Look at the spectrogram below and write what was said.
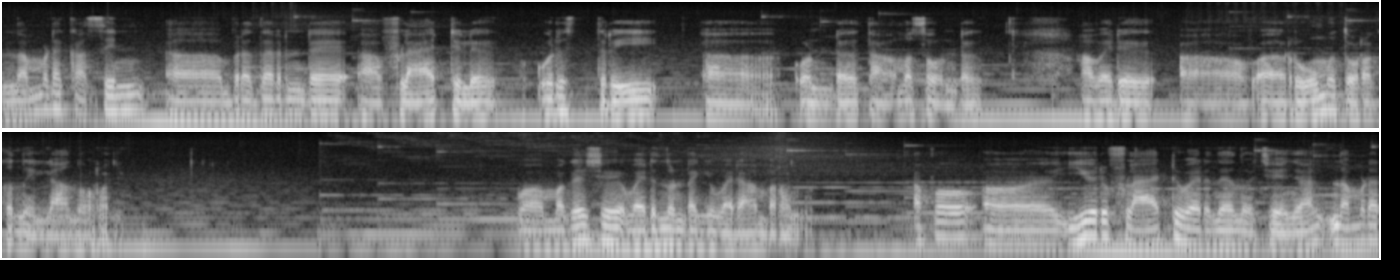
നമ്മുടെ കസിൻ ബ്രദറിന്റെ ഫ്ലാറ്റിൽ ഒരു സ്ത്രീ ഉണ്ട് താമസമുണ്ട്. അവർ റൂം തുറക്കുന്നില്ല എന്ന് പറഞ്ഞു മകേഷ് വരുന്നുണ്ടെങ്കിൽ വരാൻ പറഞ്ഞു. അപ്പോൾ ഈ ഒരു ഫ്ലാറ്റ് വരുന്നതെന്ന് വെച്ച് കഴിഞ്ഞാൽ നമ്മുടെ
